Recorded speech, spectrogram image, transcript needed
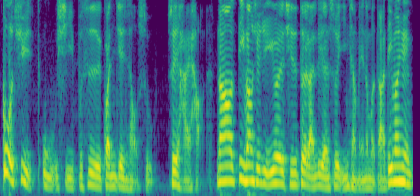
过去五席不是关键少数，所以还好。那地方选举，因为其实对蓝绿来说影响没那么大。地方选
